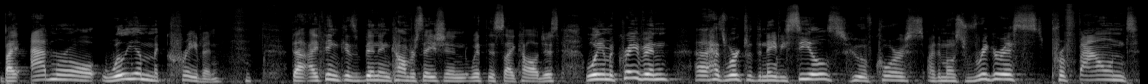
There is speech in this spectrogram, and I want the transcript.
by Admiral William McRaven that I think has been in conversation with this psychologist. William McRaven uh, has worked with the Navy SEALs, who, of course, are the most rigorous, profound,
